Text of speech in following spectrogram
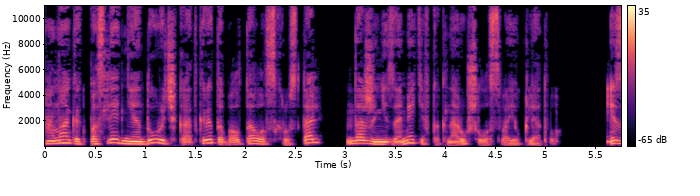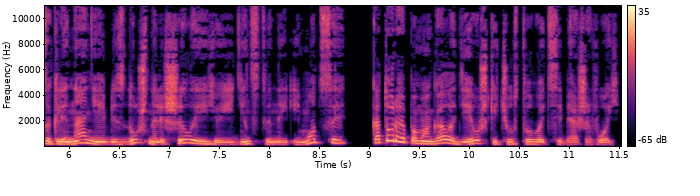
Она, как последняя дурочка, открыто болтала с хрусталь, даже не заметив, как нарушила свою клятву. И заклинание бездушно лишило ее единственной эмоции, которая помогала девушке чувствовать себя живой,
